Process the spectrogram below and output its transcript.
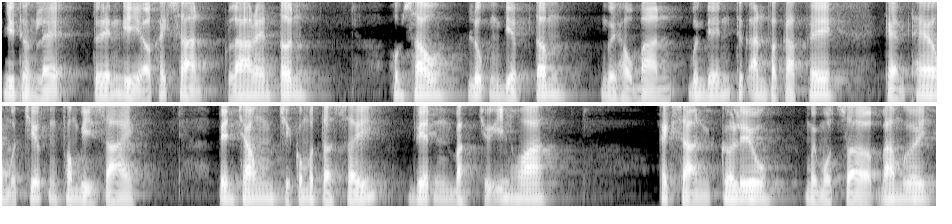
Như thường lệ, tôi đến nghỉ ở khách sạn Clarenton. Hôm sau, lúc điệp tâm, người hậu bàn bưng đến thức ăn và cà phê kèm theo một chiếc phong bì dài. Bên trong chỉ có một tờ giấy viết bằng chữ in hoa. Khách sạn Cơ Lưu, 11 giờ 30,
